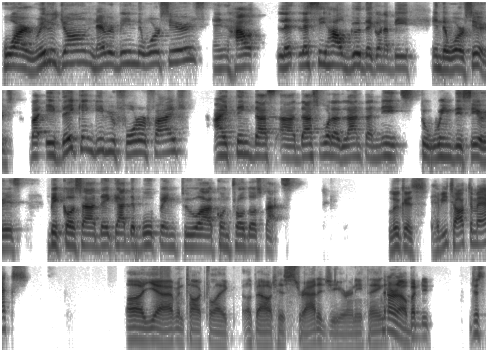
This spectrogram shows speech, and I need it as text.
who are really young, never been in the World Series, and how let, let's see how good they're gonna be in the World Series. But if they can give you four or five, I think that's uh, that's what Atlanta needs to win this series because uh, they got the bullpen to uh, control those bats. Lucas, have you talked to Max? Uh, yeah, I haven't talked like about his strategy or anything. No, no, no, but just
